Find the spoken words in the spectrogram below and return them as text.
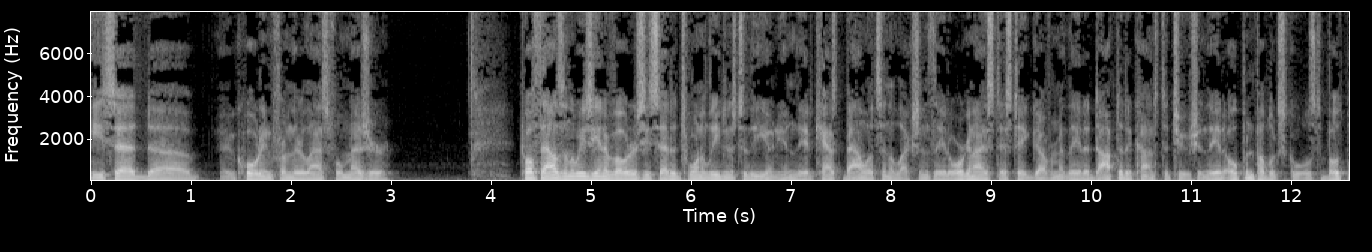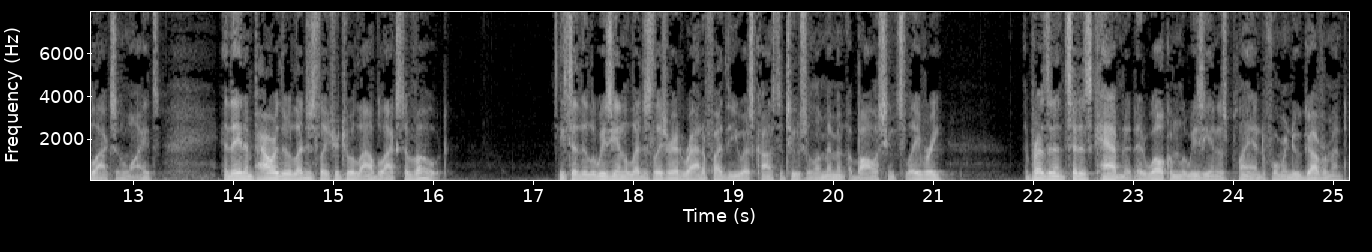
He said, uh, quoting from their last full measure, 12,000 Louisiana voters, he said, had sworn allegiance to the Union. They had cast ballots in elections. They had organized a state government. They had adopted a constitution. They had opened public schools to both blacks and whites. And they had empowered their legislature to allow blacks to vote. He said the Louisiana legislature had ratified the U.S. constitutional amendment abolishing slavery. The president said his cabinet had welcomed Louisiana's plan to form a new government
